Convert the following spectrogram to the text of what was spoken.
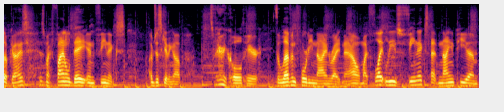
up guys? This is my final day in Phoenix. I'm just getting up. It's very cold here. It's 11.49 right now. My flight leaves Phoenix at 9 p.m.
